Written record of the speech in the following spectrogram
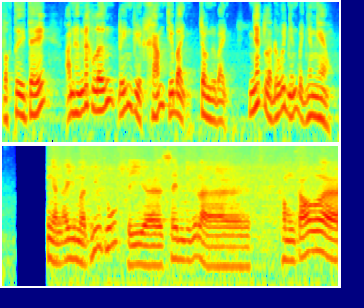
vật tư y tế ảnh hưởng rất lớn đến việc khám chữa bệnh cho người bệnh, nhất là đối với những bệnh nhân nghèo. Ngành y mà thiếu thuốc thì ờ, xem như là không có ờ,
